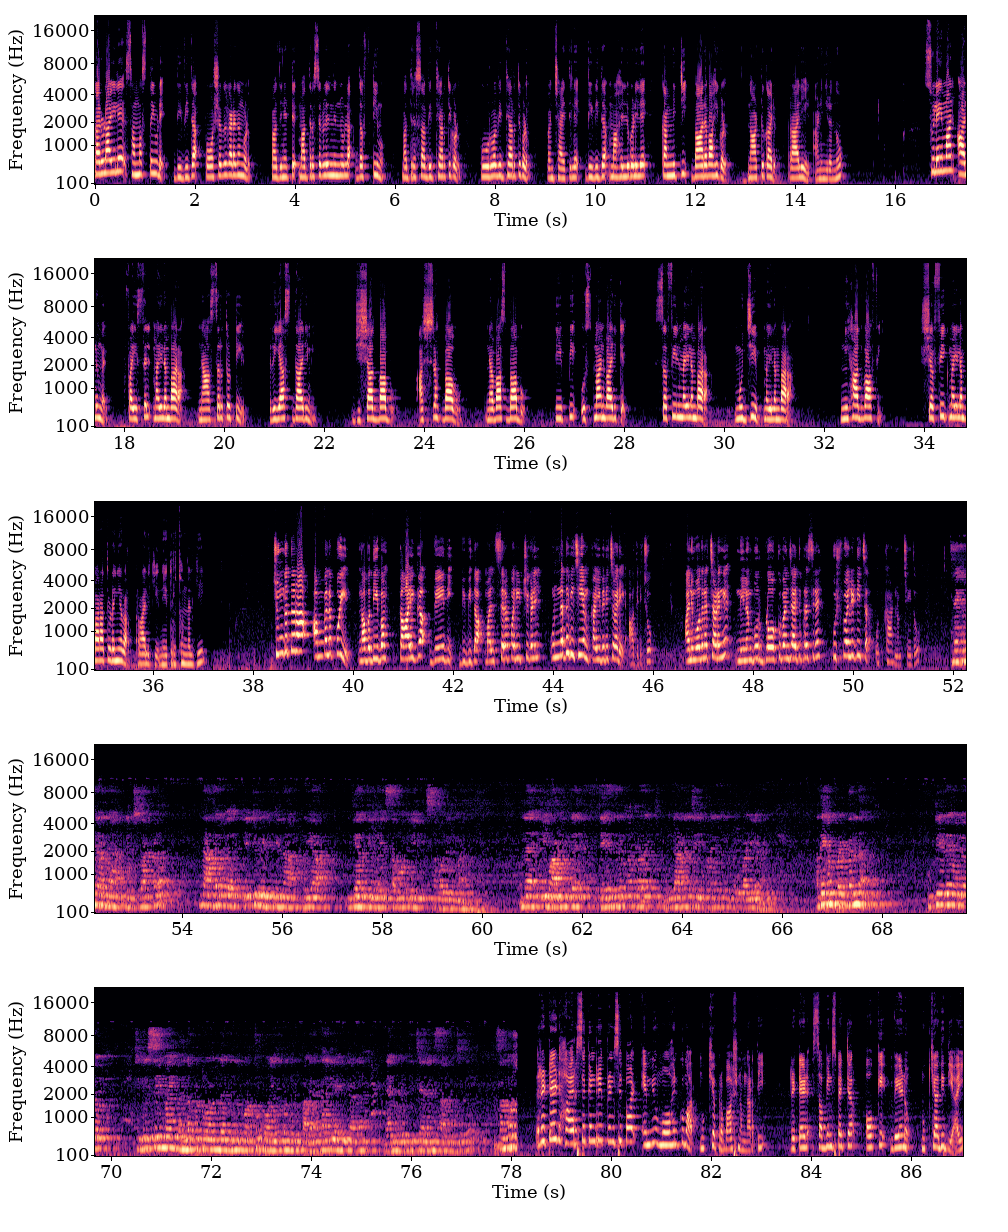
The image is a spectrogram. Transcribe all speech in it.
കരുളായിലെ സമസ്തയുടെ വിവിധ പോഷക ഘടകങ്ങളും പതിനെട്ട് മദ്രസകളിൽ നിന്നുള്ള ദഫ് ടീമും മദ്രസ വിദ്യാർത്ഥികളും പൂർവ വിദ്യാർത്ഥികളും പഞ്ചായത്തിലെ വിവിധ മഹല്ലുകളിലെ കമ്മിറ്റി ഭാരവാഹികളും നാട്ടുകാരും റാലിയിൽ അണിനിരന്നു. സുലൈമാൻ ആലുങ്ങൽ ഫൈസൽ മൈലമ്പാറ നാസർ തൊട്ടിയിൽ റിയാസ് ദാരിമി ജിഷാദ് ബാബു അഷ്റഫ് ബാബു നവാസ് ബാബു ടി പി ഉസ്മാൻ വാരിക്കൽ സഫീൽ മൈലമ്പാറ മുജീബ് മൈലമ്പാറ നിഹാദ് വാഫി ഷഫീഖ് മൈലമ്പാറ തുടങ്ങിയവർ റാലിക്ക് നേതൃത്വം നൽകി. ചുങ്കത്തറ അമ്പലപ്പൊയിൽ നവദീപം കായിക വേദി വിവിധ മത്സര പരീക്ഷകളിൽ ഉന്നത വിജയം കൈവരിച്ചവരെ ആദരിച്ചു. അനുമോദന ചടങ്ങ് Nilambur block panchayat president Pushpavalli teacher ഉദ്ഘാടനം ചെയ്തു. പ്രിയ വിദ്യാർത്ഥികളെ സഹോദരി സഹോദരന്മാർ ഇന്ന് ഈ വാർഡിന്റെ ജയേന്ദ്രൻ മെമ്പർ ഉദ്ഘാടനം ചെയ്യപ്പെടുന്ന ഒരു പരിപാടിയാണ്. അദ്ദേഹം പെട്ടെന്ന് കുട്ടിയുടെ ഒരു ചികിത്സയുമായി ബന്ധപ്പെട്ടുകൊണ്ട് ഇന്ന് പുറത്തു പോയത് കൊണ്ട് പകരക്കാരിയായിട്ടാണ് retired higher secondary principal M U Mohankumar മുഖ്യപ്രഭാഷണം നടത്തി. Retired sub inspector O K Venu മുഖ്യാതിഥിയായി.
